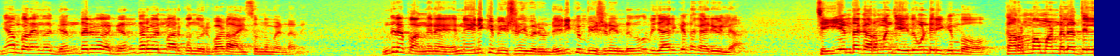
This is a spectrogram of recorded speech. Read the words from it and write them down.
ഞാൻ പറയുന്നത് ഗന്ധർവ ഗന്ധർവന്മാർക്കൊന്നും ഒരുപാട് ആയുസൊന്നും വേണ്ടെന്നേ. എന്തിനപ്പം അങ്ങനെ? എന്നെ എനിക്ക് ഭീഷണി വരുന്നുണ്ട് എനിക്കും ഭീഷണി ഉണ്ട് എന്നൊന്നും വിചാരിക്കേണ്ട കാര്യമില്ല. ചെയ്യേണ്ട കർമ്മം ചെയ്തുകൊണ്ടിരിക്കുമ്പോൾ കർമ്മമണ്ഡലത്തിൽ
